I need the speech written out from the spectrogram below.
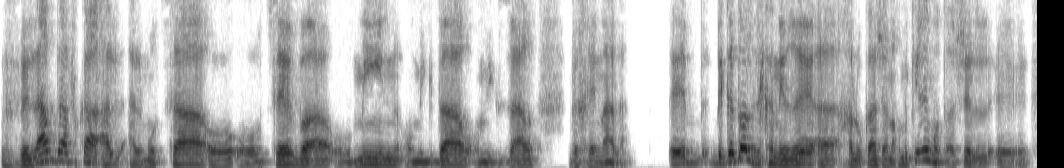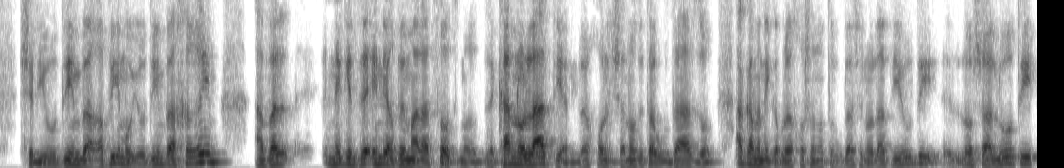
ולאו דווקא על, על מוצא או, או צבע או מין או מגדר או מגזר וכן הלאה. אה, בגדול זה כנראה החלוקה שאנחנו מכירים אותה של, אה, של יהודים וערבים או יהודים ואחרים, אבל נגד זה אין לי הרבה מה לעשות, זאת אומרת, לכאן נולדתי, אני לא יכול לשנות את העובדה הזאת. אגב, אני גם לא יכול לשנות את העובדה שנולדתי יהודי, לא שאלו אותי,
